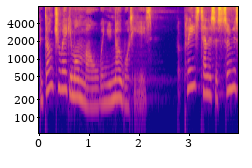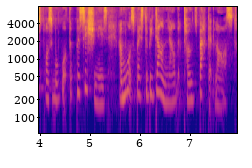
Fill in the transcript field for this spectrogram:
and don't you egg him on, Mole, when you know what he is. But please tell us as soon as possible what the position is and what's best to be done now that Toad's back at last.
